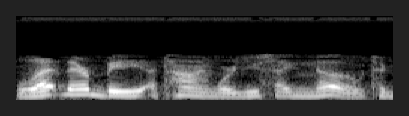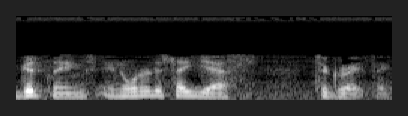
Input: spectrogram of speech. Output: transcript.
Let there be a time where you say no to good things in order to say yes to great things.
